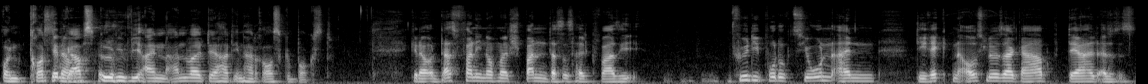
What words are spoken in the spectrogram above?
Und trotzdem genau. gab es irgendwie einen Anwalt, der hat ihn halt rausgeboxt. Genau, und das fand ich nochmal spannend, dass es halt quasi für die Produktion einen direkten Auslöser gab, der halt, also das,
